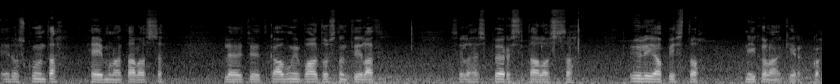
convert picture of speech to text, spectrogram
eduskunta Heimolan talossa – löytyy kaupunginvaltuuston tilat silloisessa pörssitalossa, yliopisto, Nikolan kirkko.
